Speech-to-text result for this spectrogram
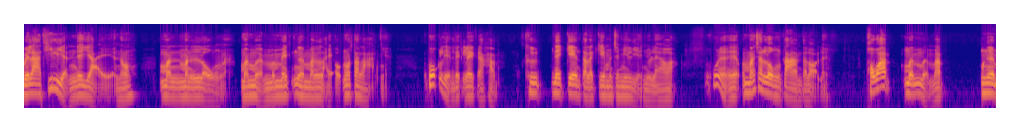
เวลาที่เหรียญใหญ่ๆอะเนาะมันมันลงอะมันเหมือนมันเม็ดเงินมันไหลออกนอกตลาดเนี่ยพวกเหรียญเล็กๆอะครับ คือในเกมแต่ละเกมมันจะมีเหรียญอยู่แล้วอะพวกเหรียญเล็กมันจะลงตามตลอดเลย เพราะว่าเหมือนเหมือนแบบเงิน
